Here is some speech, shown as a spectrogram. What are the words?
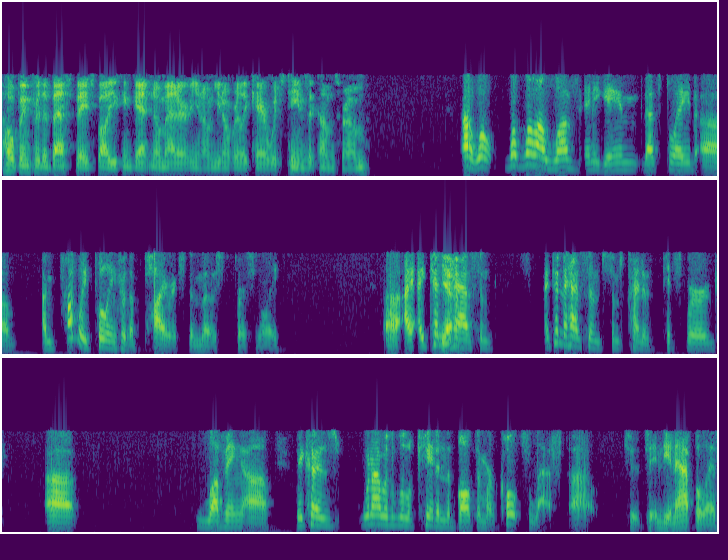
hoping for the best baseball you can get, no matter you know, and you don't really care which teams it comes from? Oh well, well, well I love any game that's played. Um, I'm probably pulling for the Pirates the most personally. Uh, I, I tend yeah. to have some I tend to have some some kind of Pittsburgh uh, loving uh, because when I was a little kid and the Baltimore Colts left uh, to to Indianapolis,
